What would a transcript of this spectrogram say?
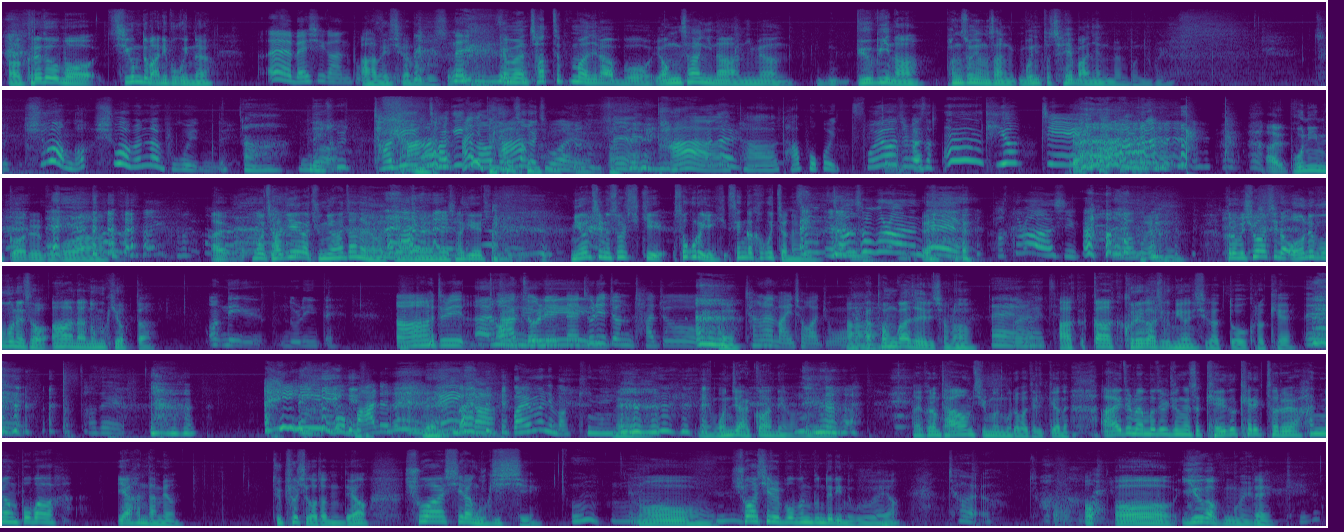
어, 그래도 뭐 지금도 많이 보고 있나요? 네, 매 시간 보고. 아, 매 있어요. 시간 보고 있어요. 네. 그러면 차트뿐만 아니라 뭐 영상이나 아니면 뮤비나 방송 영상 모니터 제일 많이 하는 멤버 누구예요? 저 슈아인가? 슈아 맨날 보고 있는데. 아, 네. 자기 다? 자기가 아니, 나오는 다. 영상을 좋아해요. 아니, 다, 다, 다 보고 있어. 보여주면서 음 귀엽지. 아, 본인 거를 보고 아. 아, 뭐 자기애가 중요하잖아요. 또. 네, 네, 자기애 중요. 미연 씨는 솔직히 속으로 얘기, 생각하고 있잖아요. 전 속으로 하는데 밖으로 하시더라고요. 그러면 슈아 씨는 어느 부분에서 아, 나 너무 귀엽다. 언니 놀이 때. 아, 둘이, 아, 어, 둘이. 놀릴 때 둘이 좀 자주 네. 장난 많이 쳐가지고. 아. 약간 톰과 제리처럼. 네, 네. 맞아요. 아까 그래가지고 미연 씨가 또 그렇게 네. 다들 뭐 말을 해. 네, 그러니까 말문이 막히네. 네, 네 뭔지 알 것 같네요. 네. 네, 그럼 다음 질문 물어봐 드릴게요. 네. 아이들 멤버들 중에서 개그 캐릭터를 한 명 뽑아야 한다면 두 표씩 얻었는데요. 슈아 씨랑 우기 씨. 오. 슈아 씨를 뽑은 분들이 누구예요? 저요. 어 이유가 궁금해요. 네,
